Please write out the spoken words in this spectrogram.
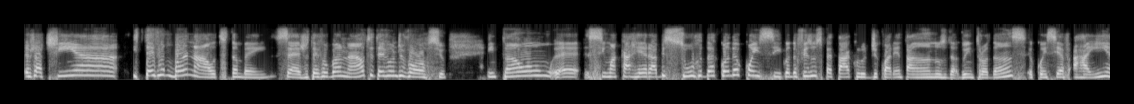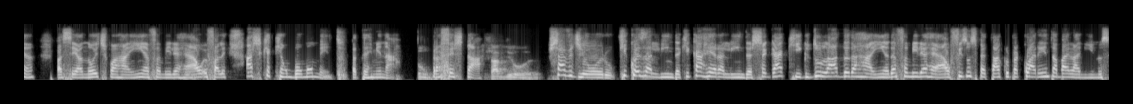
eu já tinha e teve um burnout também, Sérgio, teve um burnout e teve um divórcio. Então, é, sim, uma carreira absurda. Quando eu conheci, quando eu fiz o espetáculo de 40 anos da, do Introdance, eu conheci a, a, rainha, passei a noite com a rainha, a família real, eu falei, acho que aqui é um bom momento para terminar para festar. Chave de ouro. Chave de ouro. Que coisa linda, que carreira linda. Chegar aqui do lado da rainha, da família real, fiz um espetáculo para 40 bailarinos.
